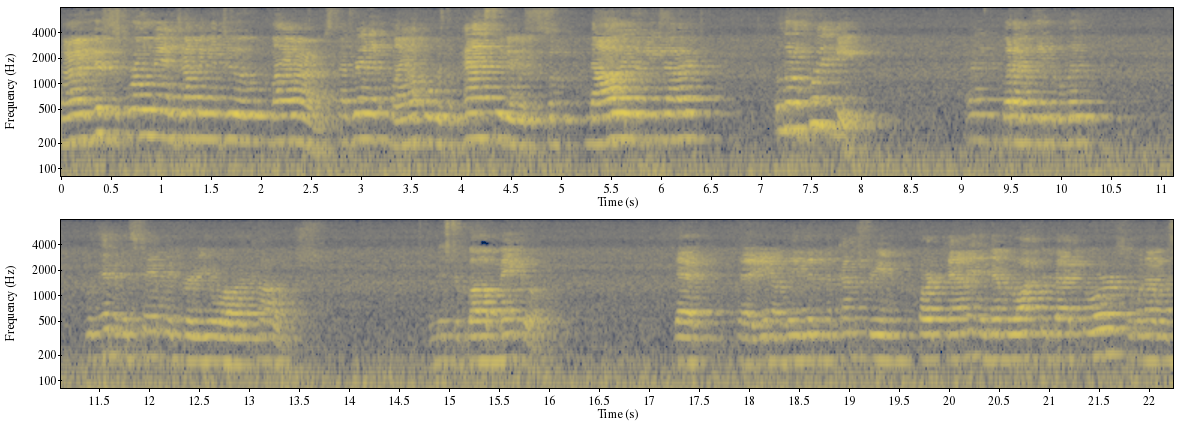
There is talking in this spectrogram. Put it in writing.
All right, here's this grown man jumping into my arms. Now, granted, my uncle was the pastor. There was some knowledge of each other. A little freaky. But I was able to live with him and his family for a year while in college. And Mr. Bob Mako, that, you know, they lived in the country in Park County. They never locked their back door. So when I was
